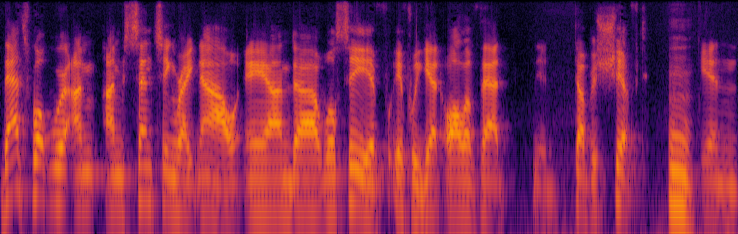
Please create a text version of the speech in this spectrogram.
that's what we're I'm I'm sensing right now, and uh, we'll see if if we get all of that dovish shift mm. in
